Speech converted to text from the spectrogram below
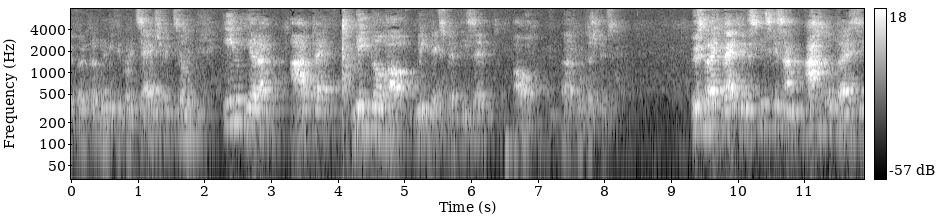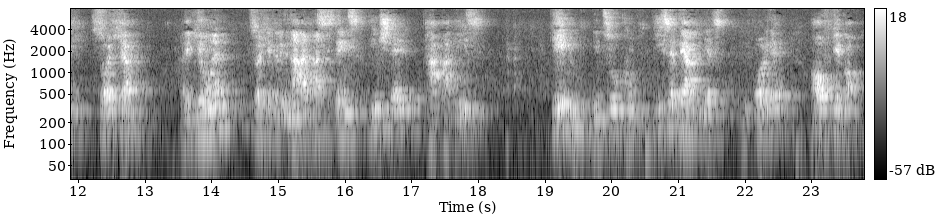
Bevölkerung, nämlich die Polizeiinspektionen, in ihrer Arbeit mit Know-how, mit Expertise auch äh, unterstützen. Österreichweit wird es insgesamt 38 solcher Regionen, solcher Kriminalassistenzdienststellen, KADs, geben in Zukunft. Diese werden jetzt in Folge aufgebaut.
